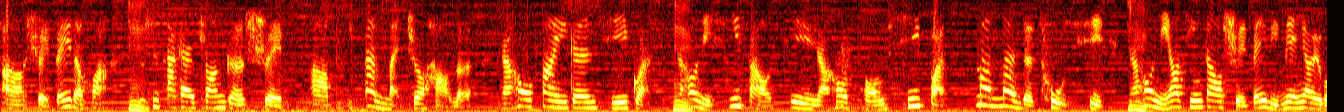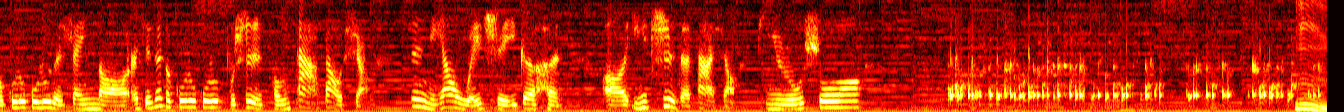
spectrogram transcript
啊水杯的话，就是大概装个水啊一半满就好了，然后放一根吸管，然后你吸饱气，然后从吸管慢慢的吐气，然后你要听到水杯里面要有个咕噜咕噜的声音哦，而且这个咕噜咕噜不是从大到小。是你要维持一个很呃一致的大小，比如说，嗯，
